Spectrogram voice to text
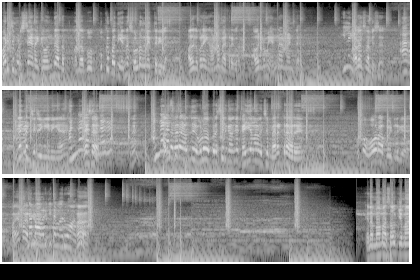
படிச்சு முடிச்சுட்டேன். எனக்கு வந்து அந்த அந்த புக்கை பத்தி என்ன சொல்றதுனே தெரியல. அதுக்கப்புறம் எங்க அண்ணன் மேட்ருக்கு வரேன். அவர் நம்ம என்ன அண்ணன்ட்டு அருண் சாமி சார் என்ன நினைச்சிட்டு இருக்கீங்க நீங்க? அண்ணன் ஏன் சார் அதுல வேற? வந்து இவ்வளவு பிரஸ் இருக்காங்க. கையெல்லாம் வச்சு மிரட்டுறாரு. ரொம்ப ஓவரா போயிட்டு இருக்கு பயமா நம்ம. அவர்கிட்ட வருவோம். என்ன மாமா சௌக்கியமா.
